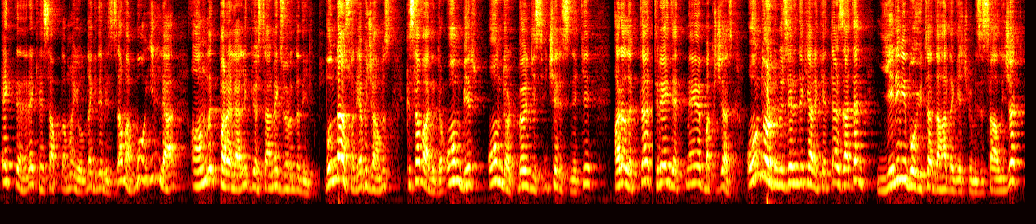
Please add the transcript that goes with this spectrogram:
eklenerek hesaplama yoluna gidebilirsiniz. Ama bu illa anlık paralellik göstermek zorunda değil. Bundan sonra yapacağımız kısa vadede 11-14 bölgesi içerisindeki aralıkta trade etmeye bakacağız. 14'ün üzerindeki hareketler zaten yeni bir boyuta daha da geçmemizi sağlayacak.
